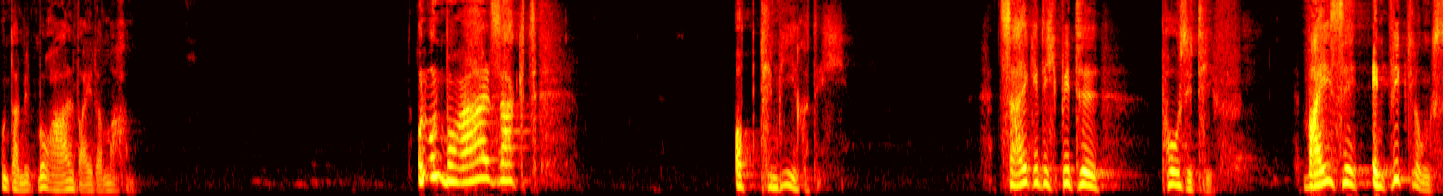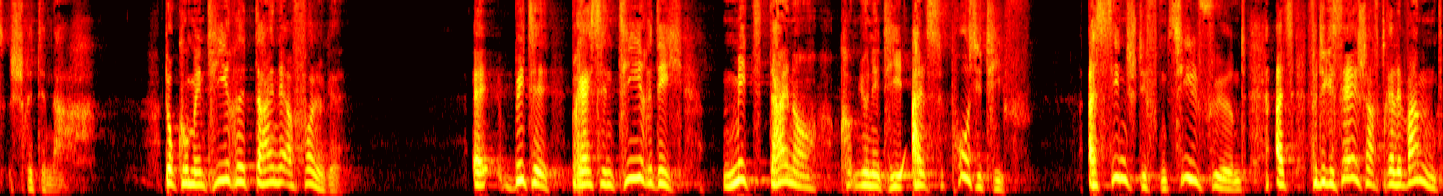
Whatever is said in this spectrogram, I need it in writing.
und dann mit Moral weitermachen. Und, und Moral sagt, optimiere dich. Zeige dich bitte positiv. Weise Entwicklungsschritte nach. Dokumentiere deine Erfolge. Äh, bitte präsentiere dich mit deiner Community als positiv als sinnstiftend, zielführend, als für die Gesellschaft relevant.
